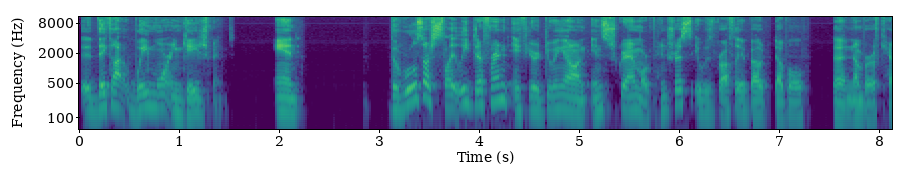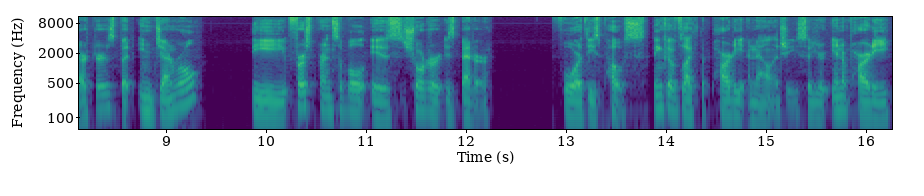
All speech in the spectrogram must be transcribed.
they got way more engagement. And the rules are slightly different. If you're doing it on Instagram or Pinterest, it was roughly about double the number of characters. But in general, the first principle is shorter is better for these posts. Think of like the party analogy. So you're in a party,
